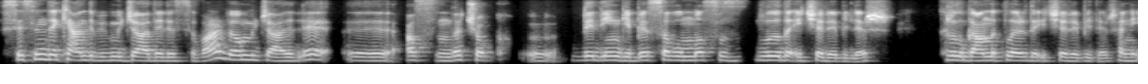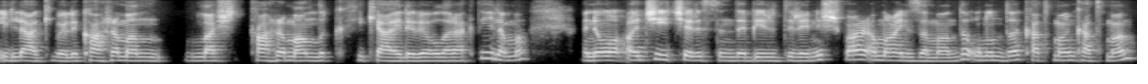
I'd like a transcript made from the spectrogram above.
sesin de kendi bir mücadelesi var ve o mücadele e, aslında çok e, dediğin gibi savunmasızlığı da içerebilir. Kırılganlıkları da içerebilir. Hani illaki böyle kahramanlaş kahramanlık hikayeleri olarak değil ama hani o acı içerisinde bir direniş var ama aynı zamanda onun da katman katman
